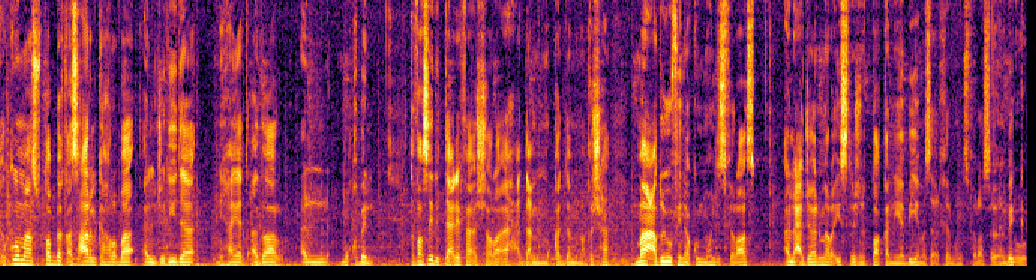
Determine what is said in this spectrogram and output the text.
الحكومة ستطبق أسعار الكهرباء الجديدة نهاية أذار المقبل. تفاصيل التعرفة الشرائح الدعم المقدم نناقشها مع ضيوفنا يكون المهندس فراس العجارمي رئيس لجنة الطاقة النيابية. مساء الخير مهندس فراس. أهلا بك.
